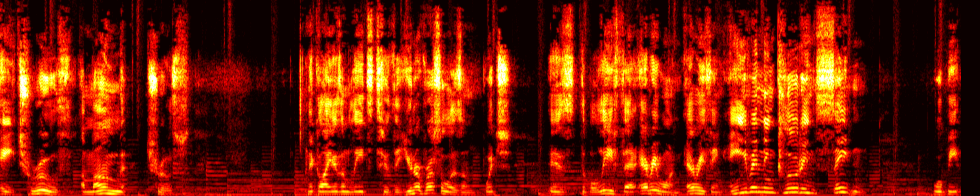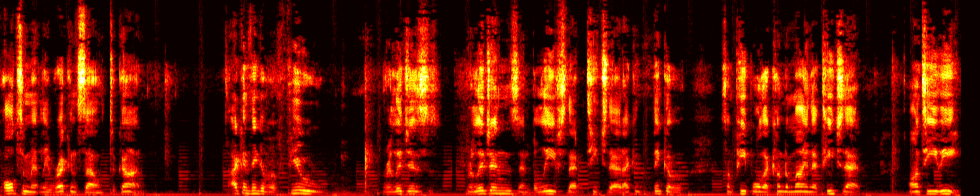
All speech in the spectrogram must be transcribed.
a truth among truths Nicolaism leads to the universalism, which is the belief that everyone, everything, even including Satan, will be ultimately reconciled to God. I can think of a few religious religions and beliefs that teach that. I can think of some people that come to mind that teach that on TV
